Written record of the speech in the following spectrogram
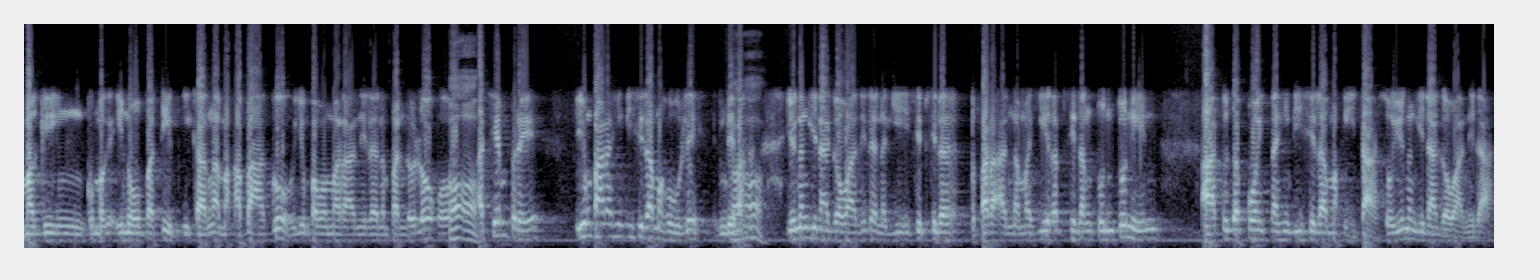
maging kumbaga, innovative. Ika nga, makabago yung pamamaraan nila ng panloloko. Oo. At siyempre, yung para hindi sila mahuli. Di ba? Oo. Yun ang ginagawa nila. Nag-iisip sila sa paraan na mahirap silang tuntunin ah, to the point na hindi sila makita. So yun ang ginagawa nila.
